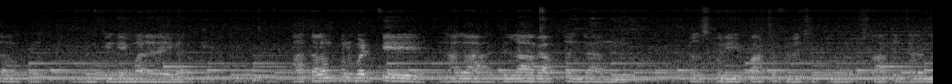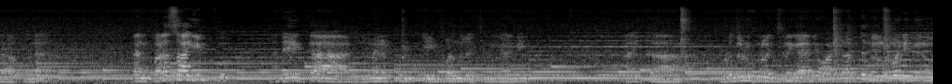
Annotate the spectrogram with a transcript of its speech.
తలంపు ముఖ్యంగా హిమాలయ గారికి. ఆ తలంపును బట్టి ఇలాగా జిల్లా వ్యాప్తంగా మీరు కలుసుకుని పాఠ్య ఫెలోషిప్ను స్థాపించడం కాకుండా దాని కొనసాగింపు అనేక విధమైనటువంటి ఇబ్బందులు వచ్చినా కానీ ఆ యొక్క ఒడిదుడుకులు వచ్చిన కానీ వాటితో నిలబడి మీరు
